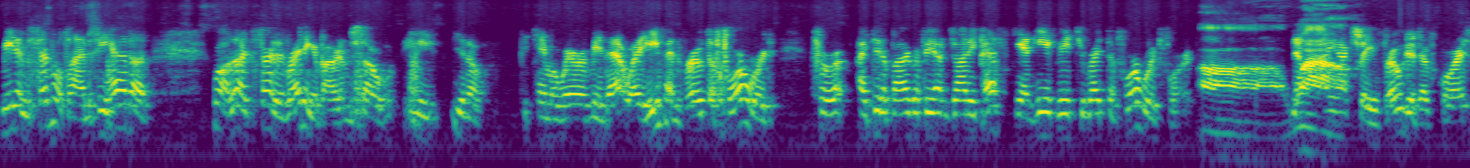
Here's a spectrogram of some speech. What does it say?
meet him several times. He had a well, I started writing about him, so he, you know, became aware of me that way. He even wrote the foreword for I did a biography on Johnny Pesky, and he agreed to write the foreword for it. Oh, now, wow! I actually wrote it, of course,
